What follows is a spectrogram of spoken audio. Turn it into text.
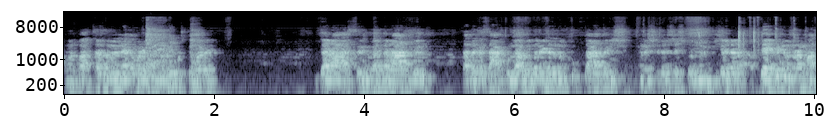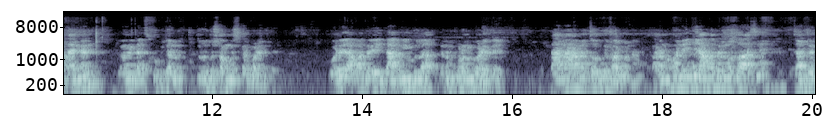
আমার বাচ্চারা যেন লেখাপড়া করতে পারে। যারা আসছেন বা যারা আসবেন, তাদের কাছে আকুল আবেদন। এটা যেন খুব তাড়াতাড়ি মানে সেটা শেষ করবেন বিষয়টা দেখেন, ওনারা মাথায় নেন এবং এটা খুব যেন দ্রুত সংস্কার করেন। করে আমাদের এই দাবিগুলা যেন পূরণ করে দেয়। তা না আমরা চলতে পারব না। কারণ অনেকেই আমাদের মতো আছে, যাদের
